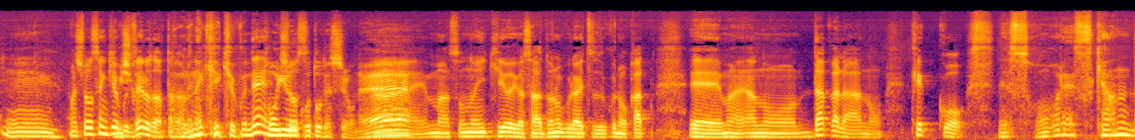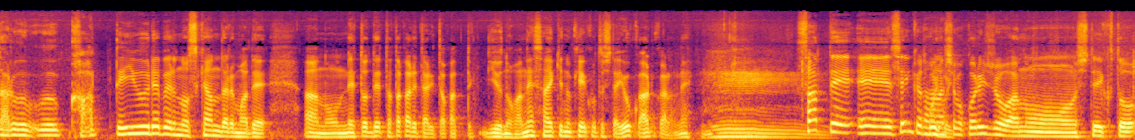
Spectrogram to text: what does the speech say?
うん、まあ、小選挙区ゼロだったからね、結局ね。ということですよね。はいまあ、その勢いがさあ、どのぐらい続くのか、えーまあ、あのだからあの結構、それスキャンダルかっていうレベルのスキャンダルまであのネットで叩かれたりとかっていうのがね、最近の傾向としてはよくあるからね。さて、えー、選挙の話をこれ以上あのしていくと、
